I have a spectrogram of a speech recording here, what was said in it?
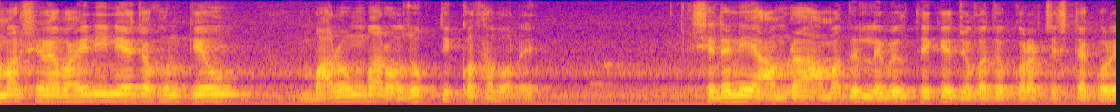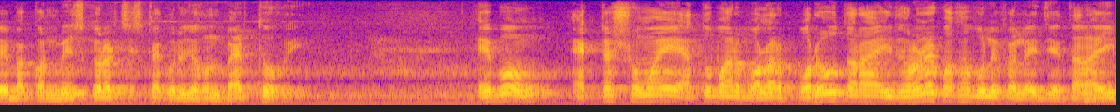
আমার সেনাবাহিনী নিয়ে যখন কেউ বারংবার অযৌক্তিক কথা বলে, সেটা নিয়ে আমরা আমাদের লেভেল থেকে যোগাযোগ করার চেষ্টা করে বা কনভিন্স করার চেষ্টা করে যখন ব্যর্থ হই, এবং একটা সময়ে এতবার বলার পরেও তারা এই ধরনের কথা বলে ফেলে যে তারা এই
